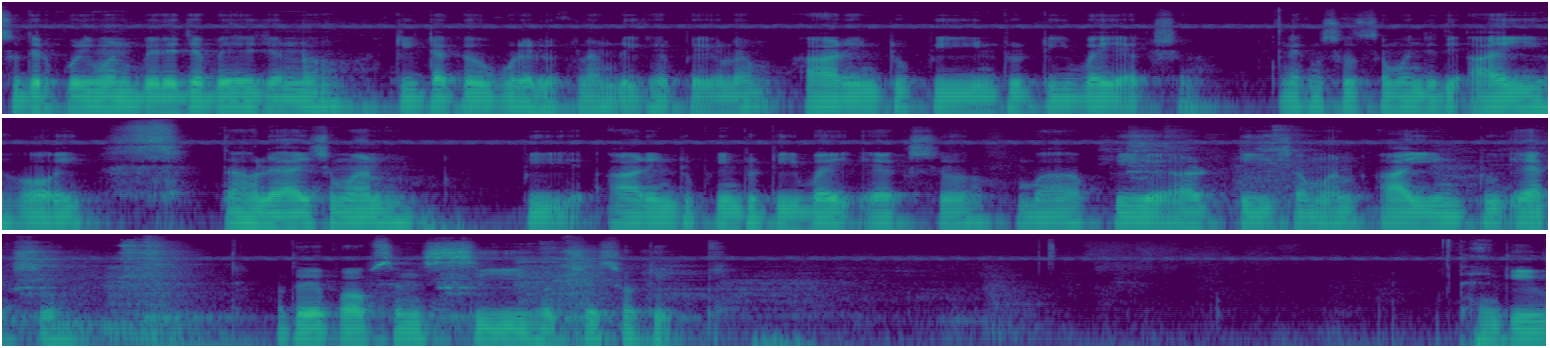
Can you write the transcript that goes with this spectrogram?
সুদের পরিমাণ বেড়ে যাবে এই জন্য টিটাকে উপরে লিখলাম লিখে পেয়ে গেলাম R into P into T by একশো এখন সুদ সমান যদি আই হয় তাহলে আই সমান P R into P into T by একশো বা পি আর টি সমান আই ইন্টু একশো অতএব অপশান সি হচ্ছে সঠিক থ্যাংক ইউ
